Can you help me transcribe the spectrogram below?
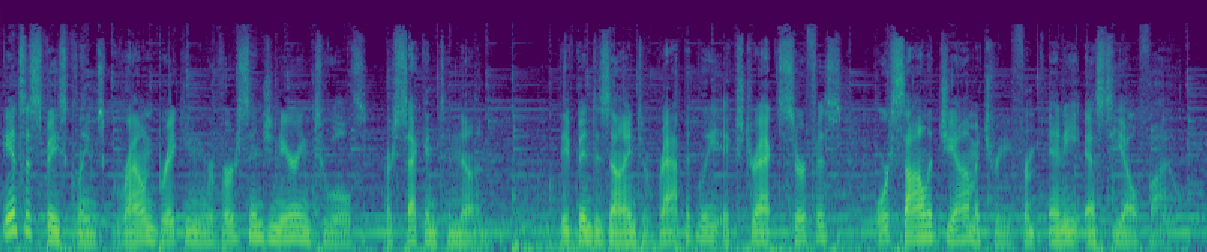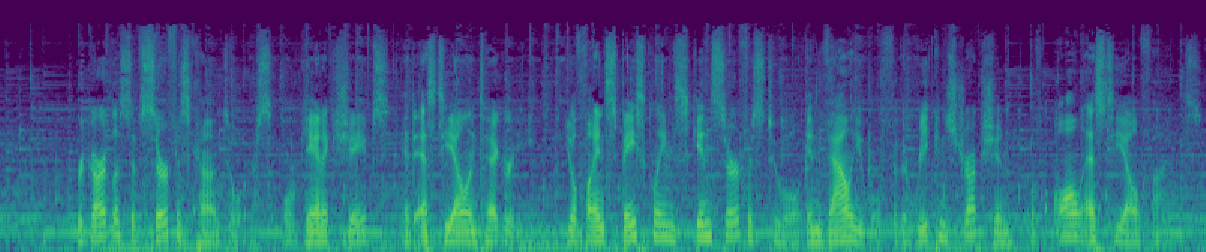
ANSYS SpaceClaim's groundbreaking reverse engineering tools are second to none. They've been designed to rapidly extract surface or solid geometry from any STL file. Regardless of surface contours, organic shapes, and STL integrity, you'll find SpaceClaim's Skin Surface tool invaluable for the reconstruction of all STL files.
